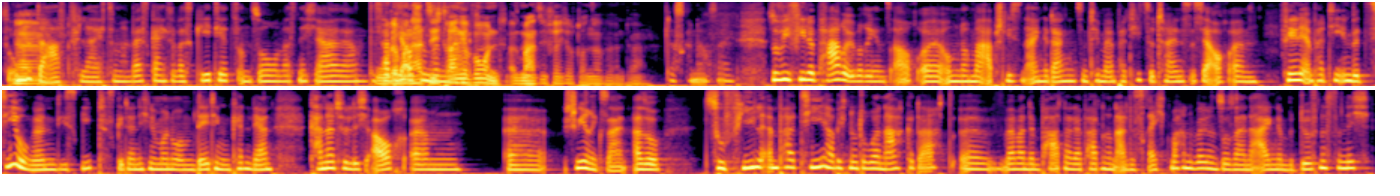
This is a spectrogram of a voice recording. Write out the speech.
so unbedarft ja. vielleicht. So, man weiß gar nicht so, was geht jetzt und so, was nicht. Ja, ja. Das Oder man hat sich bemerkt. dran gewohnt. Also man hat sich vielleicht auch dran gewöhnt, ja. Das kann auch sein. So wie viele Paare übrigens auch, äh, um nochmal abschließend einen Gedanken zum Thema Empathie zu teilen. Es ist ja auch ähm, fehlende Empathie in Beziehungen, die es gibt. Es geht ja nicht immer nur um Dating und Kennenlernen. Kann natürlich auch ähm, äh, schwierig sein. Also zu viel Empathie, habe ich nur drüber nachgedacht, äh, wenn man dem Partner, der Partnerin alles recht machen will und so seine eigenen Bedürfnisse nicht,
